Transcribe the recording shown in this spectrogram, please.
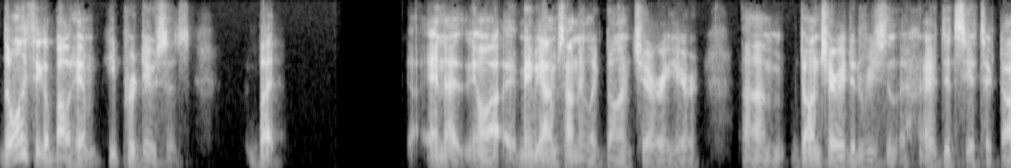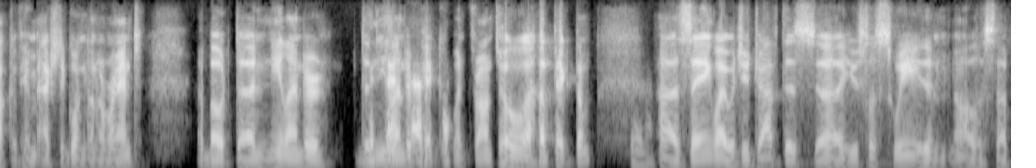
the only thing about him, he produces, but and uh, you know maybe I'm sounding like Don Cherry here. Um, Don Cherry did recently. I did see a TikTok of him actually going on a rant about uh, Nylander the Nylander pick when Toronto uh, picked him, yeah. uh, saying why would you draft this uh, useless Swede and all this stuff.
